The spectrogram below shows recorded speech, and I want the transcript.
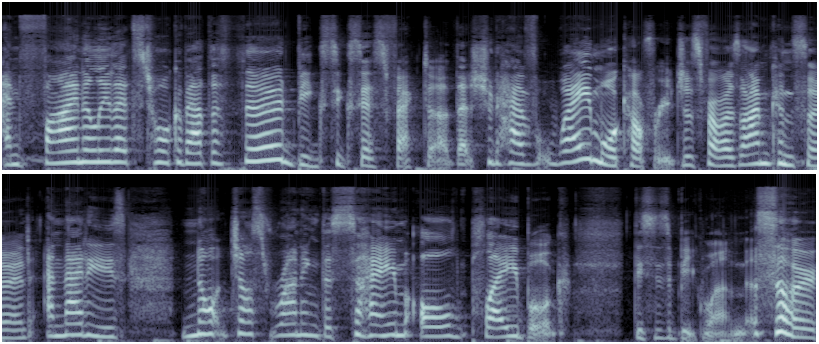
And finally, let's talk about the third big success factor that should have way more coverage as far as I'm concerned, and that is not just running the same old playbook. This is a big one. So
